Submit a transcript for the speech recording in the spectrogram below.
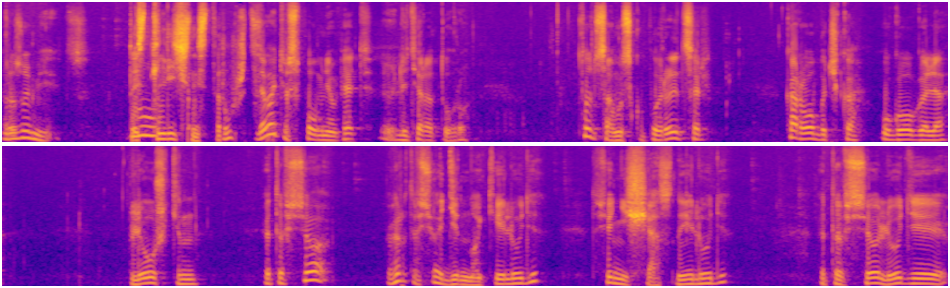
Разумеется. То есть Ну, личность рушится. Давайте вспомним опять литературу. Тот самый «Скупой рыцарь», «Коробочка» у Гоголя, Плюшкин. Это все, во-первых, это все одинокие люди, это все несчастные люди, это все люди,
